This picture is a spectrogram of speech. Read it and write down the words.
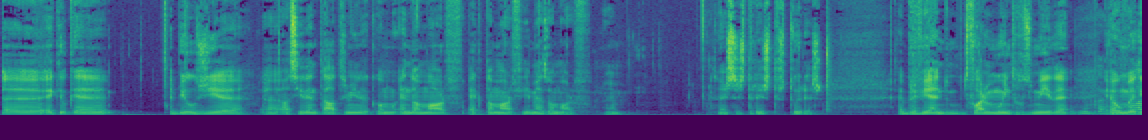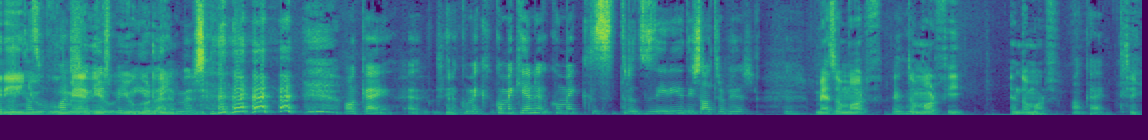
é aquilo que a, a biologia uh, ocidental determina como endomorfo, ectomorfo e mesomorfo. É? São estas três estruturas. Abreviando de forma muito resumida, é o magrinho, o médio e o gordinho. Mas... ok. Uh, como é, que, como, é que é, como é que se traduziria? Diz lá outra vez. Mesomorfo, uhum. ectomorfo e endomorfo. Ok. Sim.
